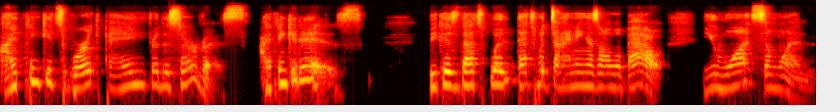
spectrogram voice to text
i think it's worth paying for the service. I think it is. Because that's what that's what dining is all about. You want someone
